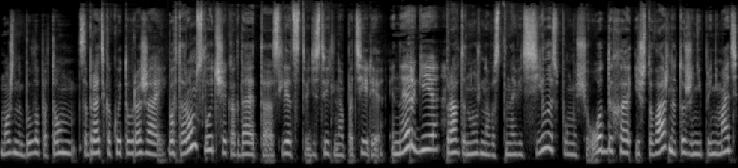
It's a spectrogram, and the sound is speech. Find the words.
можно было потом собрать какой-то урожай. Во втором случае, когда это следствие действительно потери энергии, правда, нужно восстановить силы с помощью отдыха, и что важно, тоже не принимать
